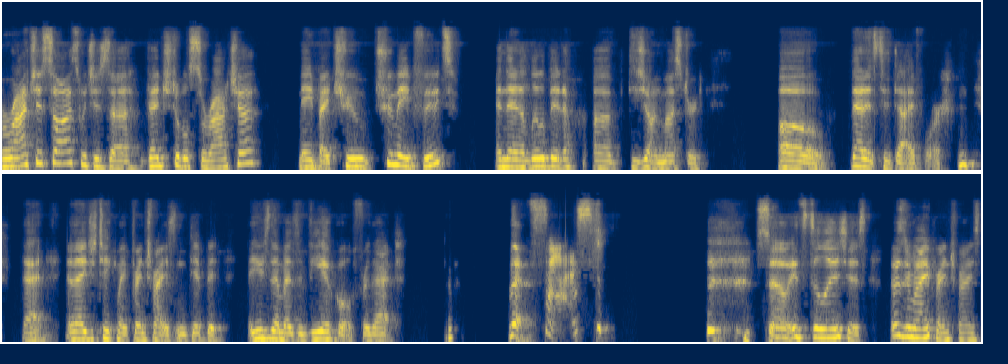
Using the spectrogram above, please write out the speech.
Sriracha sauce, which is a vegetable sriracha made by True True Made Foods, and then a little bit of, of Dijon mustard. Oh, that is to die for. that, and I just take my French fries and dip it. I use them as a vehicle for that that sauce. so it's delicious. Those are my French fries.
